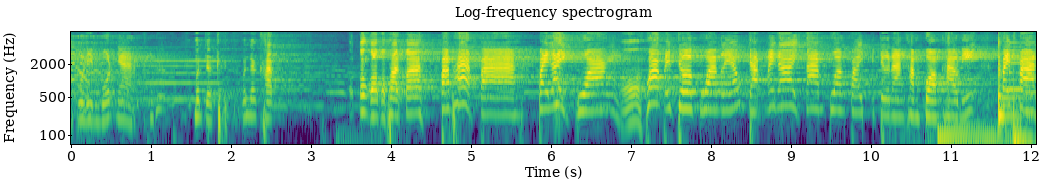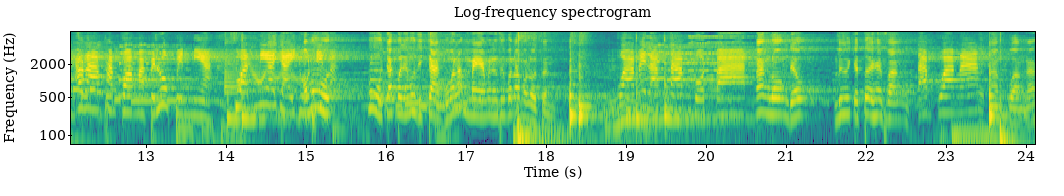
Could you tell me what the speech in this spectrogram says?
ให้กูลินบดไงมันจะมันยังขัด ต้องออกประพาดปลาปลาพาดป่าไปไล่กวางอ๋อพอไปเจอกวางแล้วจับไม่ได้ตามกวางไปไปเจอนางคำกองคราวนี้ ไปปาดเอานางคำกองมาเป็นลูกเป็นเมีย ส่วนเมียใหญ่อยู่เอามึงที่หูมึงหูจักไปเนี่ยมึงติจ้างกูมาล่ำแม่มันถึงมาล่ำมาโหลดสันว่าไม่รับตามบทบาท นั่งลงเดี๋ยวลือจะเต้ยให้ฟังตามกวางนะเออตามกวางนะ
